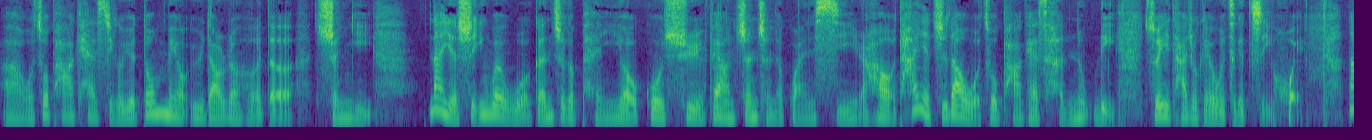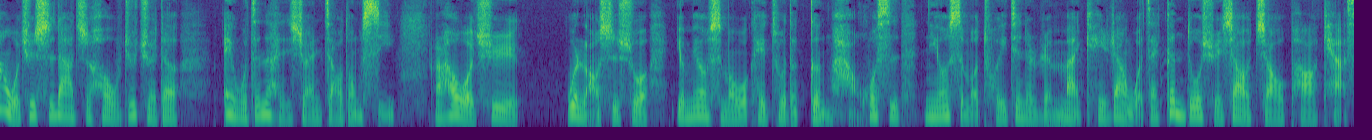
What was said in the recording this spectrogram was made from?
啊，我做 podcast 几个月都没有遇到任何的生意。那也是因为我跟这个朋友过去非常真诚的关系，然后他也知道我做 podcast 很努力，所以他就给我这个机会。那我去师大之后，我就觉得，哎，我真的很喜欢教东西，然后我去。问老师说有没有什么我可以做得更好，或是你有什么推荐的人脉可以让我在更多学校教 podcast？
